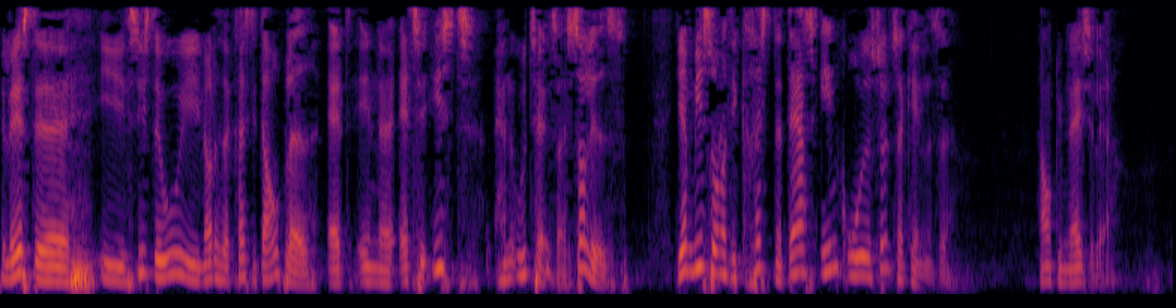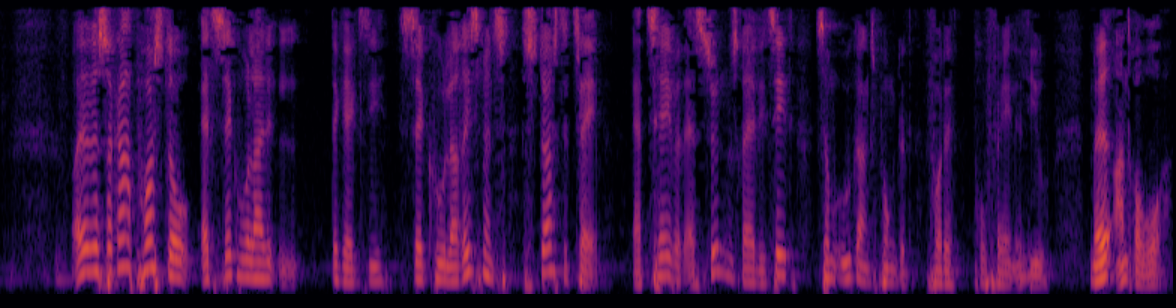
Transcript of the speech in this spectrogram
Jeg læste øh, i sidste uge i noget, der hedder Kristi Dagblad, at en øh, ateist, han udtalte sig således. Jeg misunder de kristne deres indgroede syndserkendelse. Han var gymnasielærer. Og jeg vil sågar påstå, at sekular, det kan jeg ikke sige, sekularismens største tab er tabet af syndens realitet som udgangspunktet for det profane liv. Med andre ord.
